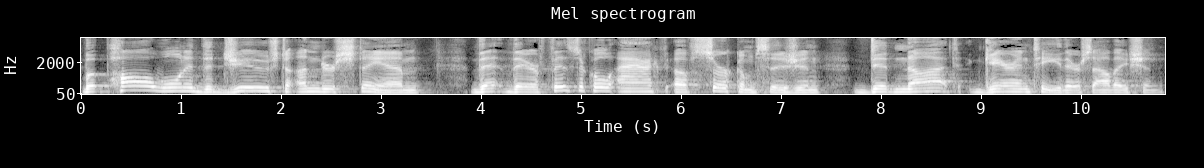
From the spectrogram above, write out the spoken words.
But Paul wanted the Jews to understand that their physical act of circumcision did not guarantee their salvation.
